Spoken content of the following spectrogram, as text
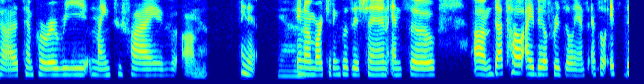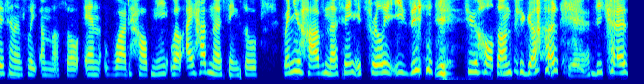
a temporary nine to five, um, yeah. in a, yeah. in a marketing position. And so, um, that's how I built resilience. And so it's definitely a muscle. And what helped me, well, I had nothing. So when you have nothing, it's really easy yeah. to hold on to God yeah. because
